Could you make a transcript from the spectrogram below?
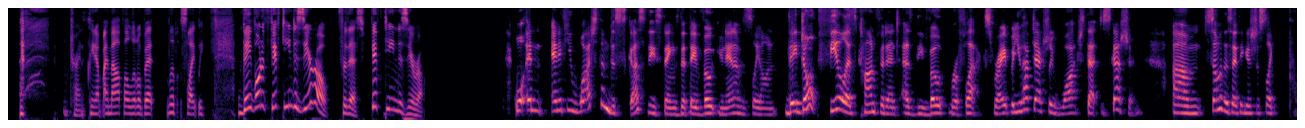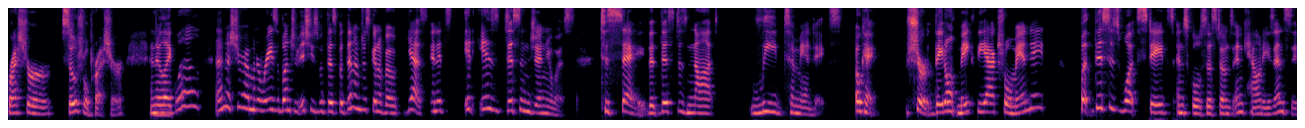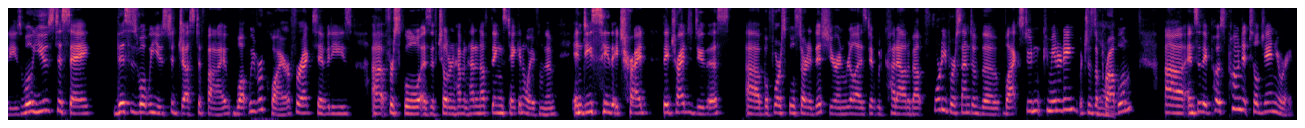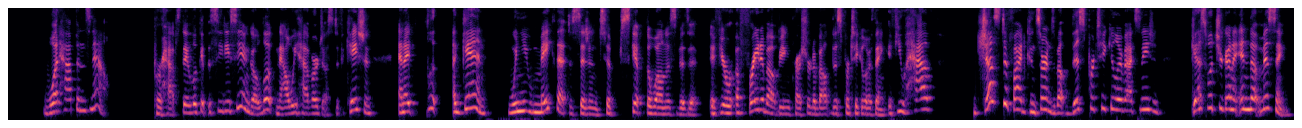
I'm trying to clean up my mouth a little bit, little slightly. They voted 15 to 0 for this, 15 to 0. Well, and and if you watch them discuss these things that they vote unanimously on, they don't feel as confident as the vote reflects, right? But you have to actually watch that discussion. Um, some of this, I think, is just like pressure, social pressure, and they're mm-hmm. like, well, I'm not sure I'm going to raise a bunch of issues with this, but then I'm just going to vote yes. And it's it is disingenuous to say that this does not lead to mandates. Okay, sure, they don't make the actual mandate, but this is what states and school systems and counties and cities will use to say this is what we use to justify what we require for activities uh, for school as if children haven't had enough things taken away from them in dc they tried they tried to do this uh, before school started this year and realized it would cut out about 40% of the Black student community, which is a yeah. problem. Uh, and so they postponed it till January. What happens now? Perhaps they look at the CDC and go, look, now we have our justification. And I look again, when you make that decision to skip the wellness visit, if you're afraid about being pressured about this particular thing, if you have justified concerns about this particular vaccination, guess what you're going to end up missing?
